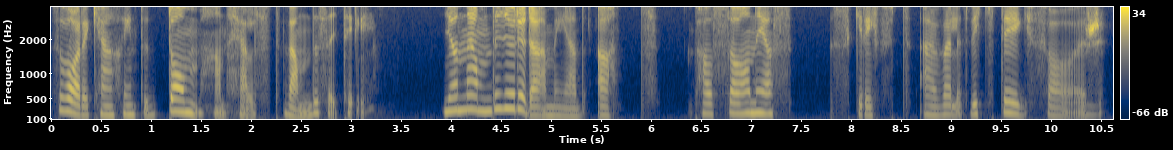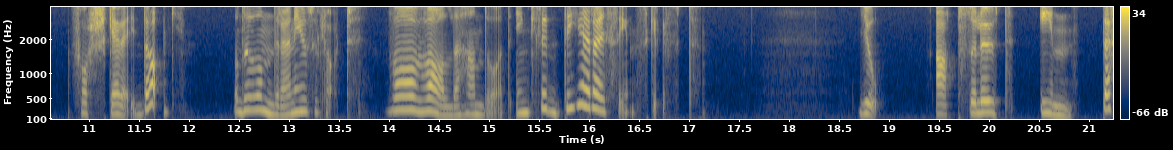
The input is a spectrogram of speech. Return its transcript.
så var det kanske inte dem han helst vände sig till. Jag nämnde ju det där med att Pausanias skrift är väldigt viktig för forskare idag. Och då undrar ni ju såklart, vad valde han då att inkludera i sin skrift? Jo, absolut inte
